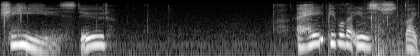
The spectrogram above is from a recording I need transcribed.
Jeez, dude. I hate people that use, like,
